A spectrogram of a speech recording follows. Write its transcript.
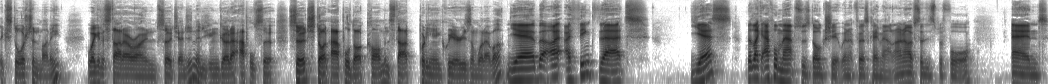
extortion money. We're going to start our own search engine, and you can go to Apple ser- search.apple.com and start putting in queries and whatever. Yeah, but I, I think that yes, but like Apple Maps was dog shit when it first came out. I know I've said this before, and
